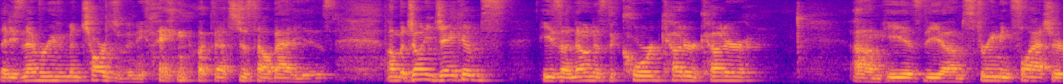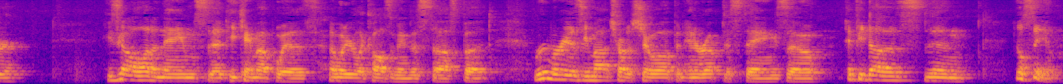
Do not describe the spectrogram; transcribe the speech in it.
that he's never even been charged with anything. like, that's just how bad he is. Um, but Johnny Jacobs, he's uh, known as the cord cutter cutter. Um, he is the um, streaming slasher. He's got a lot of names that he came up with. Nobody really calls him any of this stuff, but rumor is he might try to show up and interrupt this thing. So if he does, then you'll see him.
